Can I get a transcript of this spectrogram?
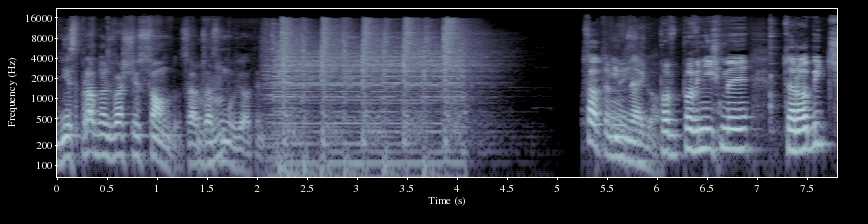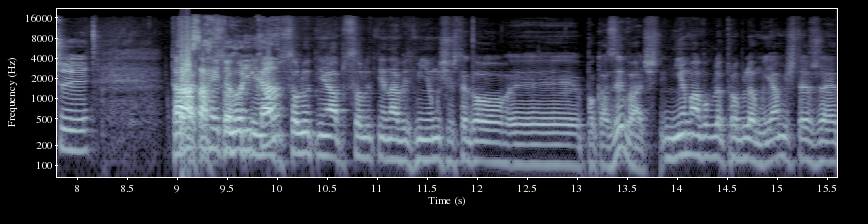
niesprawność właśnie sądu. Cały czas mówię o tym. Co o tym Innego. Po, powinniśmy to robić, czy Tak, trasa absolutnie, hejtoholika? absolutnie, absolutnie, nawet mi nie musisz tego y, pokazywać. Nie ma w ogóle problemu. Ja myślę, że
